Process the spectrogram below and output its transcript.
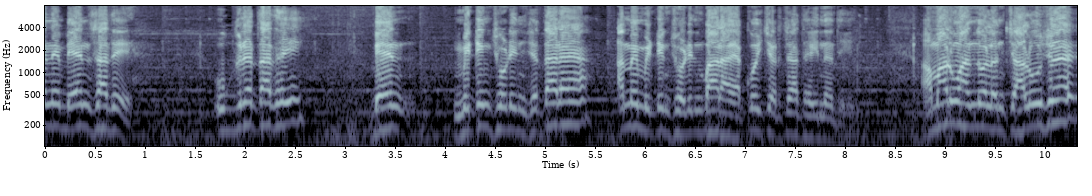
અને બેન સાથે ઉગ્રતા થઈ બેન, મીટિંગ છોડીને જતા રહ્યા. અમે મિટિંગ છોડીને બહાર આવ્યા. કોઈ ચર્ચા થઈ નથી. અમારું આંદોલન ચાલુ છે.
